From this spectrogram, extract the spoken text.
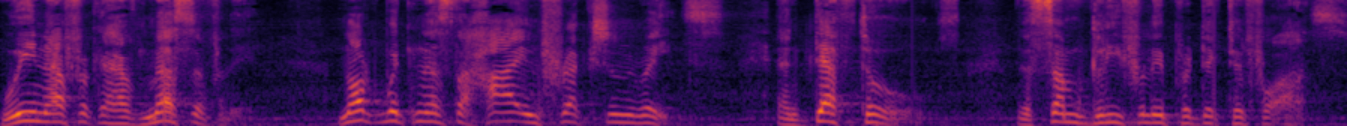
we in Africa have mercifully not witnessed the high infection rates and death tolls that some gleefully predicted for us,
